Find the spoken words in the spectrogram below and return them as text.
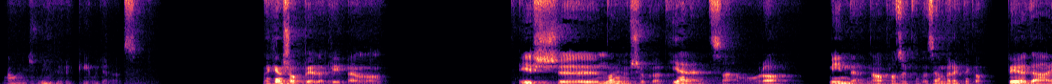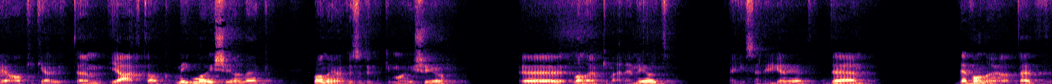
ma és mindörökké ugyanaz. Nekem sok példaképen van. És nagyon sokat jelent számomra minden nap azoknak az embereknek a példája, akik előttem jártak. Még ma is élnek, van olyan közöttük, aki ma is él, van olyan, aki már nem élt, egészen régen élt, de, de van olyan, tehát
